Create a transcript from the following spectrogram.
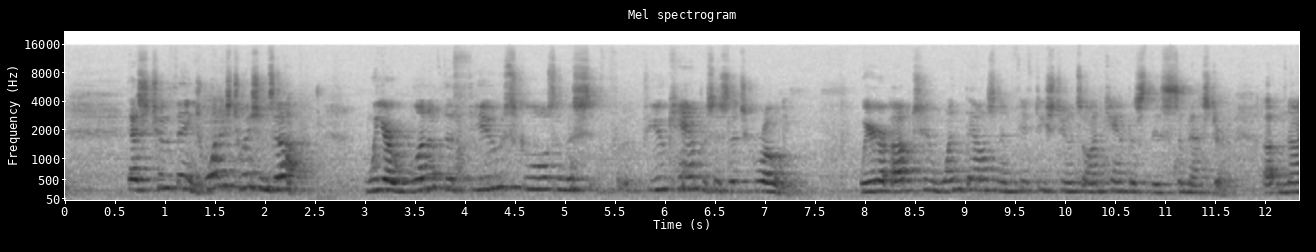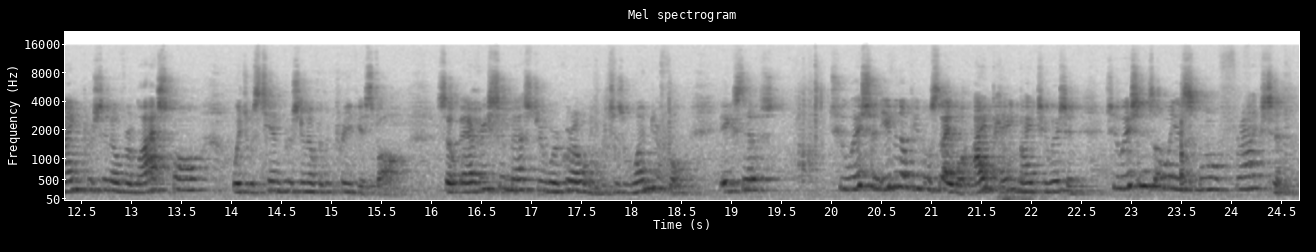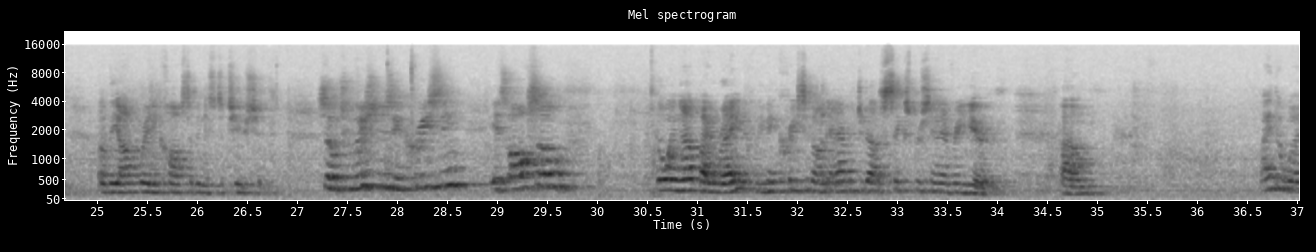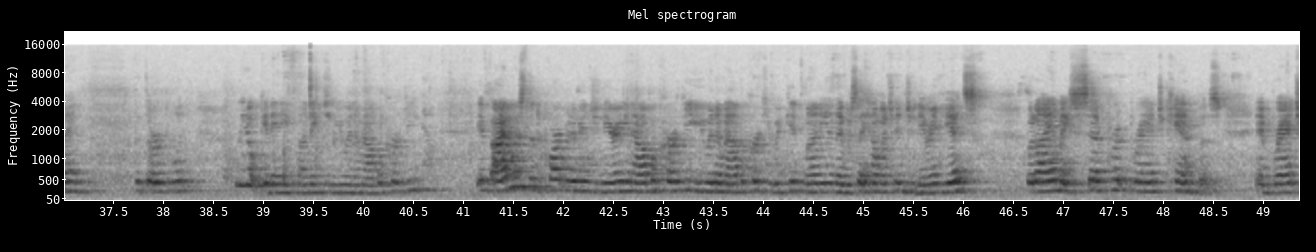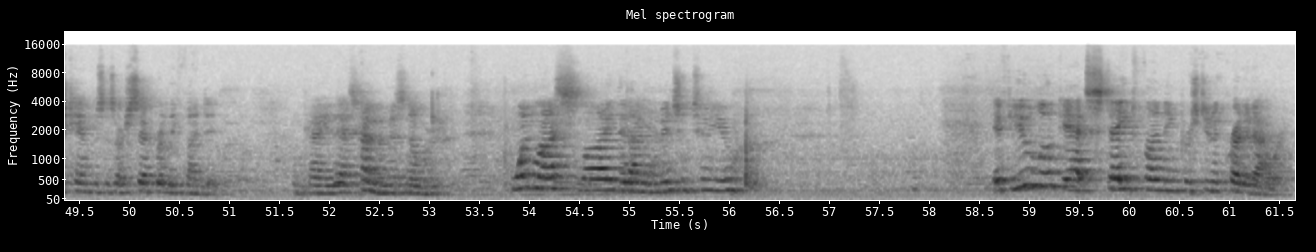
That's two things. One is tuition's up. We are one of the few schools in this, few campuses that's growing. We're up to 1,050 students on campus this semester, up 9% over last fall, which was 10% over the previous fall. So every semester we're growing, which is wonderful, except tuition, even though people say, well, I paid my tuition, tuition is only a small fraction of the operating cost of an institution. So tuition is increasing. It's also going up by rate. We've increased it on average about 6% every year. Um, by the way, the third bullet, we don't get any funding to UNM Albuquerque. If I was the Department of Engineering in Albuquerque, UNM Albuquerque would get money and they would say how much engineering gets. But I am a separate branch campus, and branch campuses are separately funded. Okay, that's kind of a misnomer. One last slide that I will mention to you. If you look at state funding per student credit hour,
